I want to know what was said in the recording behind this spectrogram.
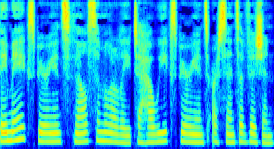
they may experience smell similarly to how we experience our sense of vision.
